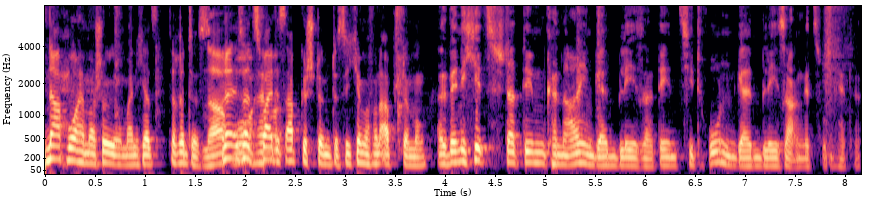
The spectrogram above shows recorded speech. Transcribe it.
nach Warhammer, Entschuldigung, meine ich als drittes. Nach Oder ist als zweites abgestimmtes, ich immer von Abstimmung. Also wenn ich jetzt statt dem kanariengelben Bläser den zitronengelben Bläser angezogen hätte,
